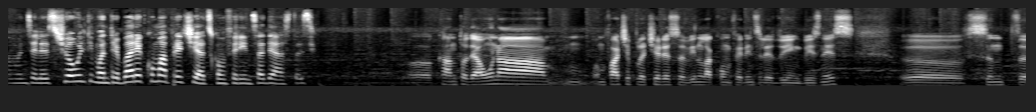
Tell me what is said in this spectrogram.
Am înțeles. Și o ultimă întrebare, cum apreciați conferința de astăzi? Ca întotdeauna îmi face plăcere să vin la conferințele Doing Business. Uh, sunt uh,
